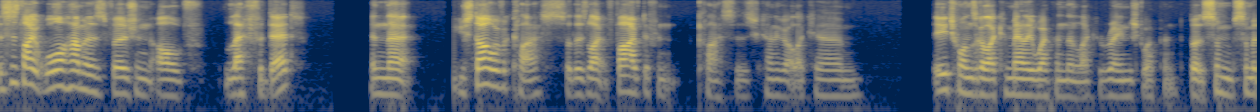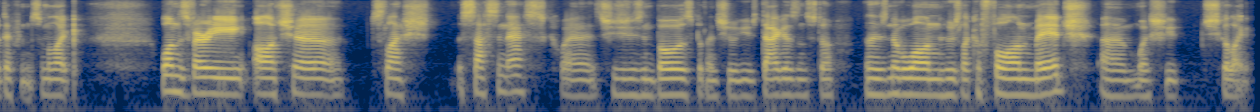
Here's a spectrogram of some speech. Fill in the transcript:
this is like Warhammer's version of Left 4 Dead, in that you start with a class. So there's like five different classes. You kind of got like um, each one's got like a melee weapon then like a ranged weapon, but some some are different. Some are like one's very archer slash assassin esque, where she's using bows, but then she'll use daggers and stuff. And there's another one who's like a full on mage, um, where she she's got like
